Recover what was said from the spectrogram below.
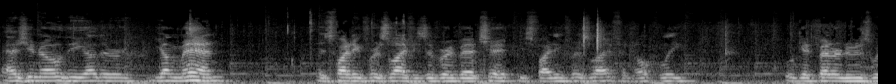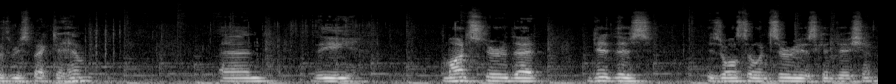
As you know, the other young man is fighting for his life. He's in very bad shape. He's fighting for his life, and hopefully, we'll get better news with respect to him. And the monster that did this is also in serious condition.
